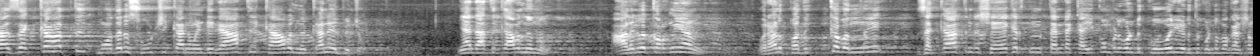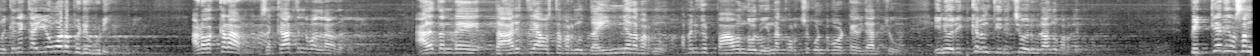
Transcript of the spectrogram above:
റസക്കാത്ത് മുതൽ സൂക്ഷിക്കാൻ വേണ്ടി രാത്രി കാവൽ നിൽക്കാൻ ഏൽപ്പിച്ചു. ഞാൻ രാത്രി കാവൽ നിന്നു. ആളുകൾ കുറഞ്ഞാണ് ഒരാൾ പതുക്കെ വന്ന് സക്കാത്തിന്റെ ശേഖരത്തിൽ നിന്ന് തന്റെ കൈക്കൊമ്പിൾ കൊണ്ട് കോരി എടുത്ത് കൊണ്ടുപോകാൻ ശ്രമിക്കുന്ന. കയ്യോടെ പിടികൂടി. അവിടെ വെക്കടാണ് സക്കാത്തിന്റെ ബദലാത് അയാൾ തന്റെ ദാരിദ്ര്യാവസ്ഥ പറഞ്ഞു ദൈന്യത പറഞ്ഞു. അപ്പം എനിക്കൊരു പാവം തോന്നി. എന്നാൽ കുറച്ച് കൊണ്ടുപോകട്ടെ വിചാരിച്ചു. ഇനി ഒരിക്കലും തിരിച്ചു വരില്ല എന്ന് പറഞ്ഞു. പിറ്റേ ദിവസം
